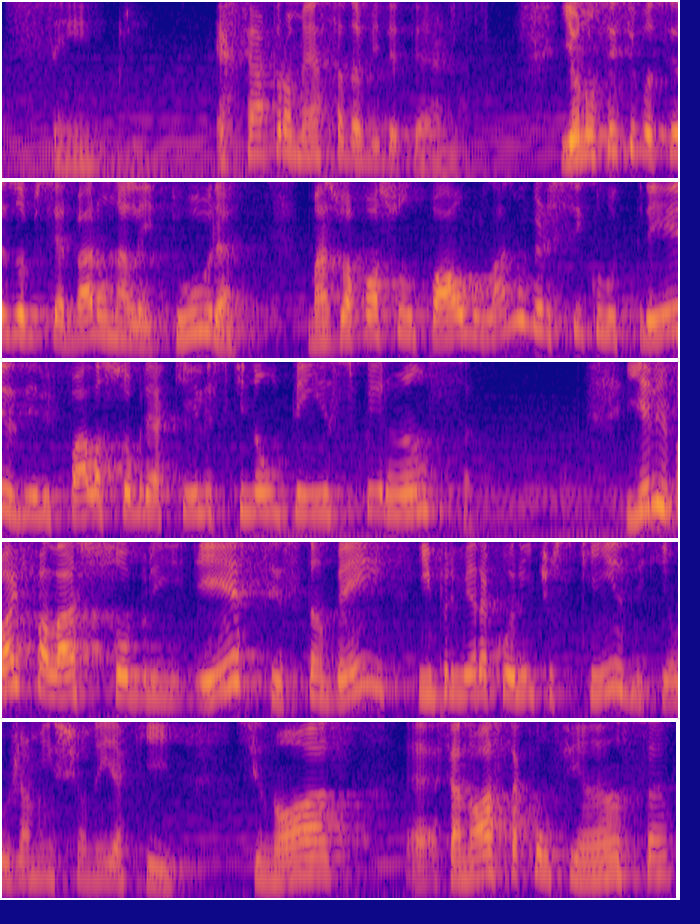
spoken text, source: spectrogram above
sempre. Essa é a promessa da vida eterna. E eu não sei se vocês observaram na leitura, mas o apóstolo Paulo, lá no versículo 13, ele fala sobre aqueles que não têm esperança. E ele vai falar sobre esses também em 1 Coríntios 15, que eu já mencionei aqui. Se nós, eh, se a nossa confiança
